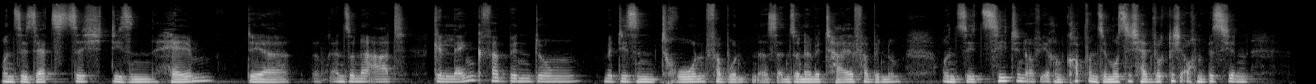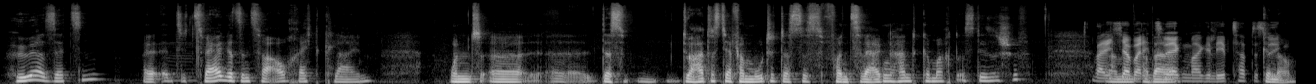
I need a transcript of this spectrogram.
Und sie setzt sich diesen Helm, der an so eine Art Gelenkverbindung mit diesem Thron verbunden ist, an so einer Metallverbindung. Und sie zieht ihn auf ihren Kopf und sie muss sich halt wirklich auch ein bisschen höher setzen. Weil äh, die Zwerge sind zwar auch recht klein. Und äh, äh, das, du hattest ja vermutet, dass das von Zwergenhand gemacht ist, dieses Schiff. Weil ich Ähm, ja bei den aber- Zwergen mal gelebt habe, deswegen. Genau.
